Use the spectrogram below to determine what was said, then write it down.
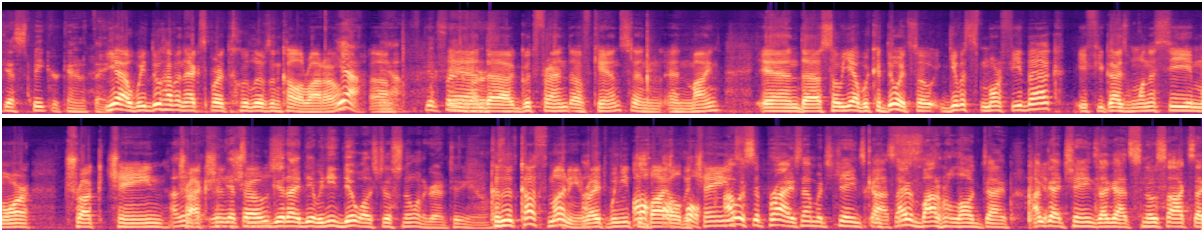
guest speaker kind of thing. Yeah, we do have an expert who lives in Colorado. Yeah, yeah. Good friend of and uh, good friend of Ken's and, and mine. And uh, so yeah, we could do it. So give us more feedback if you guys want to see more truck chain I traction that's shows. a good idea. We need to do it while it's still snow on the ground too. You know. Because it costs money, right? We need to buy all the Oh, chains. I was surprised how much chains cost. I haven't bought them in a long time. I've got chains. I've got snow socks. I,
